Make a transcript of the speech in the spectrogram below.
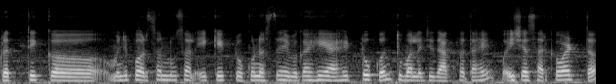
प्रत्येक म्हणजे पर्सननुसार एक एक टोकन असतं. हे बघा हे आहे टोकन. तुम्हाला जे दाखवत आहे पैशासारखं वाटतं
